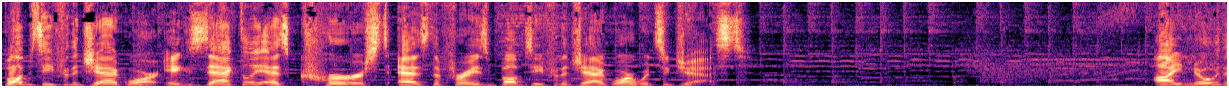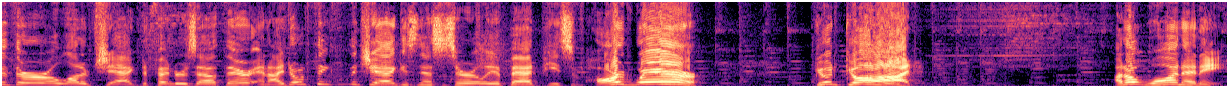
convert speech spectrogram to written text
Bubsy for the Jaguar, exactly as cursed as the phrase Bubsy for the Jaguar would suggest. I know that there are a lot of Jag defenders out there, and I don't think that the Jag is necessarily a bad piece of hardware! Good God! I don't want any!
